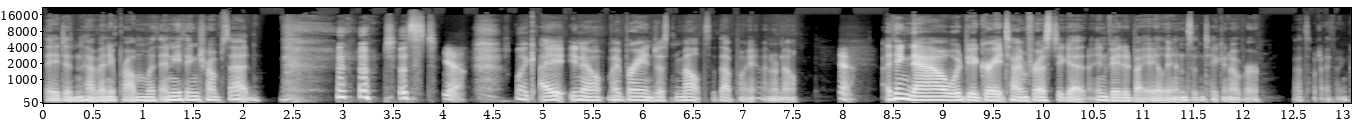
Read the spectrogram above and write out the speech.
they didn't have any problem with anything Trump said. just Yeah. like I, you know, my brain just melts at that point. I don't know. I think now would be a great time for us to get invaded by aliens and taken over. That's what I think.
